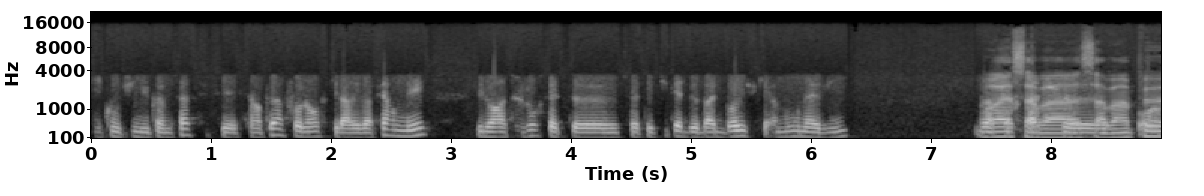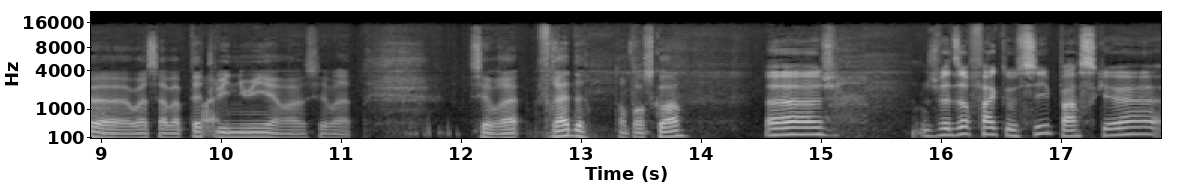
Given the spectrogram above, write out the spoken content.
s'il continue comme ça, c'est un peu affolant ce qu'il arrive à faire, mais il aura toujours cette euh, cette étiquette de bad boy, ce qui à mon avis Ouais, ça va, tâche, ça va un peu, euh, ouais, ça va peut-être Ouais. lui nuire, c'est vrai. C'est vrai. Fred, t'en penses quoi? Euh, je, vais dire fact aussi parce que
